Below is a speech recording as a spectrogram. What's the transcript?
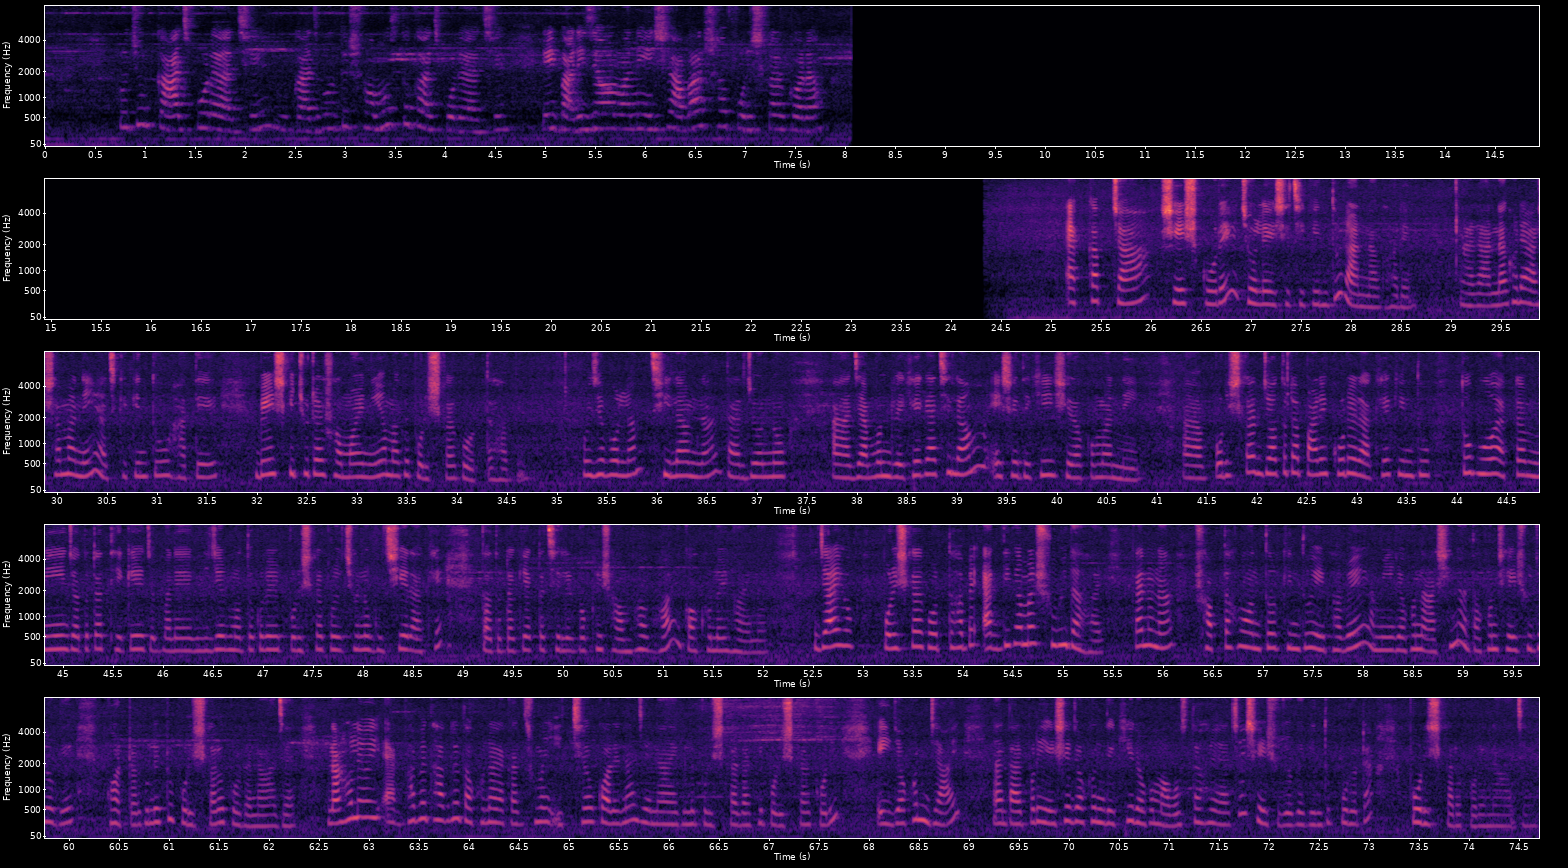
প্রচুর কাজ পড়ে আছে। কাজ বলতে সমস্ত কাজ পড়ে আছে। এই বাড়ি যাওয়া মানে এসে আবার সব পরিষ্কার করা। এক কাপ চা শেষ করে চলে এসেছি কিন্তু রান্নাঘরে। আর রান্নাঘরে আসা মানেই আজকে কিন্তু হাতে বেশ কিছুটা সময় নিয়ে আমাকে পরিষ্কার করতে হবে। ওই যে বললাম, ছিলাম না, তার জন্য যেমন রেখে গেছিলাম, এসে দেখি সেরকম আর নেই। পরিষ্কার যতটা পারে করে রাখে, কিন্তু তবুও একটা মেয়ে যতটা থেকে মানে নিজের মতো করে পরিষ্কার পরিচ্ছন্ন গুছিয়ে রাখে, ততটা কি একটা ছেলের পক্ষে সম্ভব হয়? কখনোই হয় না। যাই হোক পরিষ্কার করতে হবে, একদিকে আমার সুবিধা হয়। কেননা, সপ্তাহ অন্তর কিন্তু এইভাবে আমি যখন আসি না, তখন সেই সুযোগে ঘরটারগুলো একটু পরিষ্কারও করে নেওয়া যায়। না হলে ওই একভাবে থাকলে তখন আর এক এক সময় ইচ্ছেও করে না যে, না, এগুলো পরিষ্কার রাখি, পরিষ্কার করি। এই যখন যাই তারপরে এসে যখন দেখি এরকম অবস্থা হয়ে আছে, সেই সুযোগে কিন্তু পুরোটা পরিষ্কারও করে নেওয়া যায়।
